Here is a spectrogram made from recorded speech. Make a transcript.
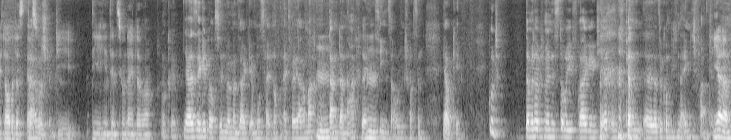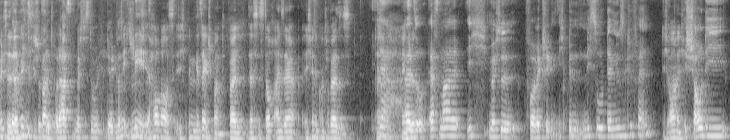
ich glaube, dass das, ja, das so die, die Intention dahinter war. Okay. Ja, es ergibt auch Sinn, wenn man sagt, er muss halt noch ein, zwei Jahre machen mhm. und dann danach dahin mhm. ziehen, ist auch ein Schwachsinn. Ja, okay. Gut, damit habe ich meine Story-Frage geklärt und ich kann äh, dazu kommen, wie ich ihn eigentlich fand. Ja, bitte, da bin ich gespannt. Oder hast, möchtest du direkt was Nee, nee hau raus. Ich bin sehr gespannt, weil das ist doch ein sehr, ich finde, kontroverses. Äh, ja, Ende. also erstmal, ich möchte vorweg schicken, ich bin nicht so der Musical-Fan. Ich auch nicht. Ich schaue die,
